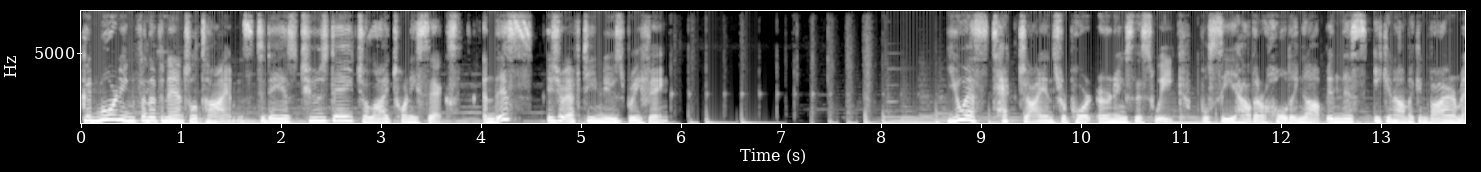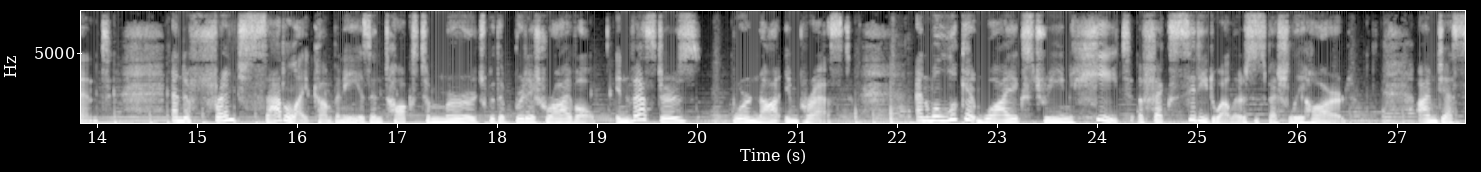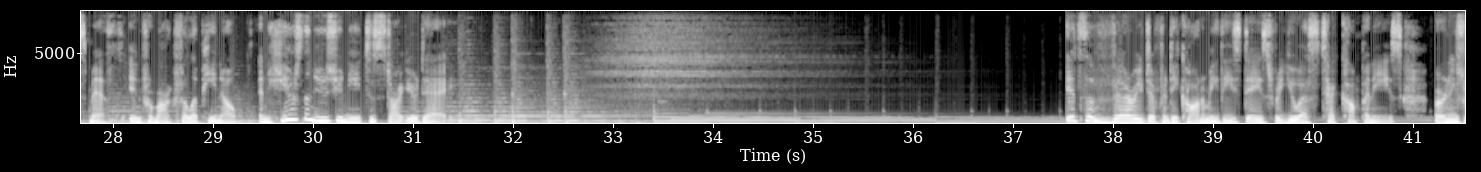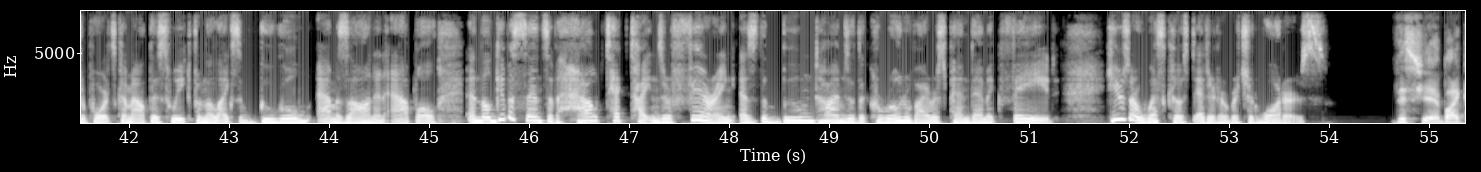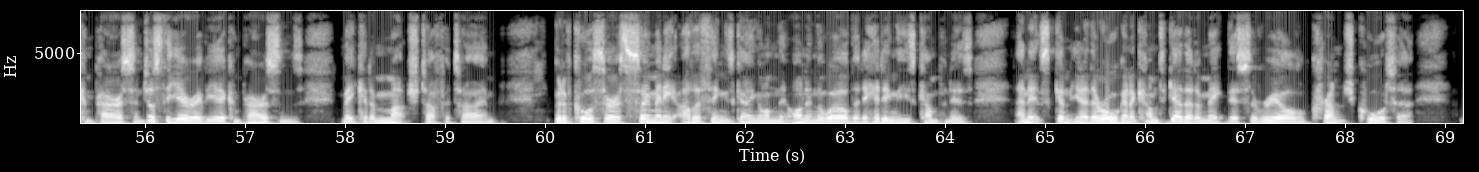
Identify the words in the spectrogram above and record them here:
Good morning from the Financial Times. Today is Tuesday, July 26th, and this is your FT News Briefing. U.S. tech giants report earnings this week. We'll see how they're holding up in this economic environment. And a French satellite company is in talks to merge with a British rival. Investors were not impressed. And we'll look at why extreme heat affects city dwellers especially hard. I'm Jess Smith, in for Marc Filippino, and here's the news you need to start your day. It's a very different economy these days for U.S. tech companies. Earnings reports come out this week from the likes of Google, Amazon, and Apple, and they'll give a sense of how tech titans are faring as the boom times of the coronavirus pandemic fade. Here's our West Coast editor, Richard Waters this year, by comparison, just the year over year comparisons make it a much tougher time. But of course, there are so many other things going on on in the world that are hitting these companies, and it's going, you know, they're all going to come together to make this a real crunch quarter.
